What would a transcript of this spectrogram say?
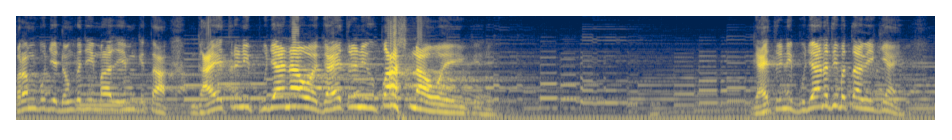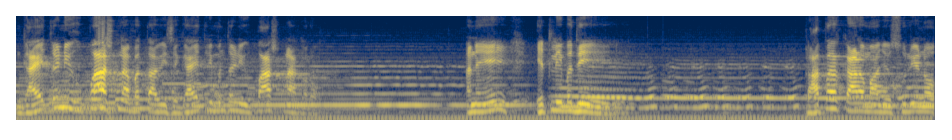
પરમ પૂજ્ય ડોંગરજી મહારાજ એમ કહેતા, ગાયત્રીની પૂજા ના હોય, ગાયત્રીની ઉપાસના હોય એ કહે. ગાયત્રીની પૂજા નથી બતાવી ક્યાંય. ગાયત્રીની ઉપાસના બતાવી છે. ગાયત્રી મંત્રની ઉપાસના કરો. અને એટલી બધી પ્રાતઃકાળમાં જો સૂર્યનો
